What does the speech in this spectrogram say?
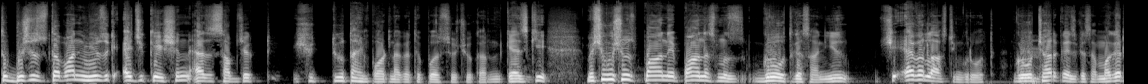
تہٕ بہٕ چھُس دَپان music education is a subject یہِ چھُ تیوٗتاہ اِمپاٹَنٛٹ اگر تُہۍ پٔرسِو چھُو کَرُن. کیٛازِکہِ مےٚ چھُ وٕچھمٕژ پانَے پانَس منٛز گرٛوتھ گژھان. یہِ چھِ ایٚوَر لاسٹِنٛگ گرٛوتھ گرٛوتھ چھِ ہر کٲنٛسہِ گژھان. مگر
